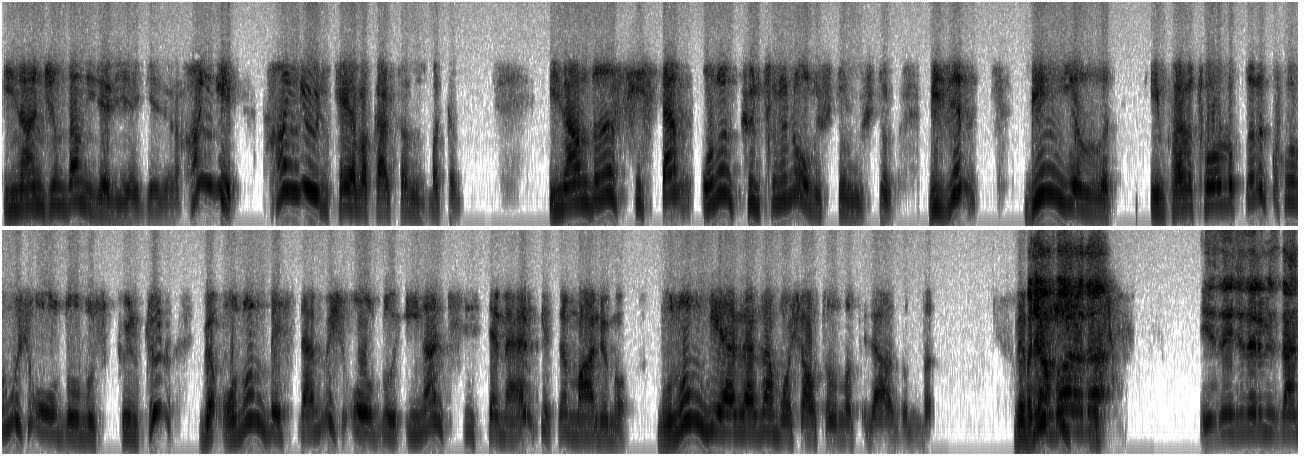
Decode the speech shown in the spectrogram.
inancından ileriye gelir. Hangi hangi ülkeye bakarsanız bakın inandığı sistem onun kültürünü oluşturmuştur. Bizim bin yıllık imparatorlukları kurmuş olduğumuz kültür ve onun beslenmiş olduğu inanç sistemi herkese malumu. Bunun bir yerlerden boşaltılması lazımdı. Ve Hocam bu, bu arada boş... izleyicilerimizden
